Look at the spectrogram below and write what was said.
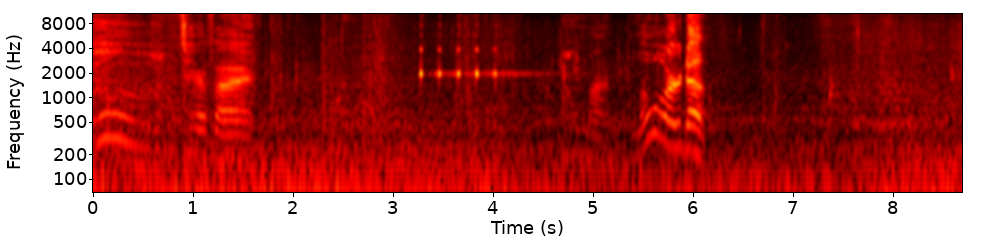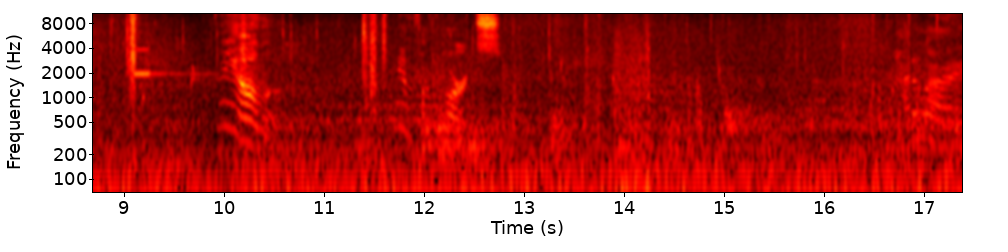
I'm terrified. Oh my lord. Damn. Damn fucking hearts. How do I...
